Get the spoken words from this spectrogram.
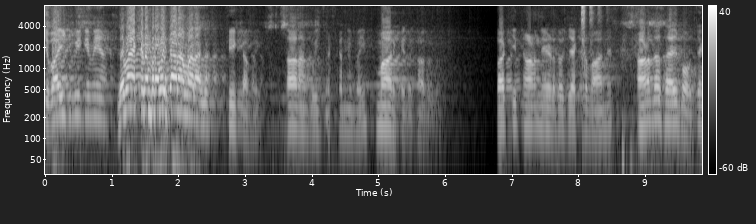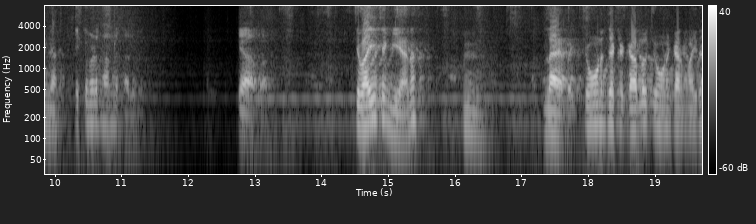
ਚਵਾਈ ਚ ਵੀ ਕਿਵੇਂ ਆ? ਜਮਾ ਇੱਕ ਨੰਬਰ ਆ ਬਾਈ ਧਾਰਾ ਮਾਰਾਂਗੇ। ਠੀਕ ਆ ਬਾਈ। ਸਾਰਾ ਕੋਈ ਚੱਕਰ ਨਹੀਂ ਬਾਈ ਮਾਰ ਕੇ ਦਿਖਾ ਦੂਗਾ। ਬਾਕੀ ਥਣ ਨੇੜ ਤੋਂ ਚੈੱਕ ਕਰਵਾਣ ਨੇ। ਥਣ ਦਾ ਸਾਈਜ਼ ਬਹੁਤ ਚੰਗਾ। ਇੱਕ ਮਿੰਟ ਥਣ ਦਿਖਾ ਦੇ ਕੀ ਬਾਤ। ਚਵਾਈ ਚੰਗੀ ਆ ਨਾ। ਹੂੰ। ਲੈ ਬਾਈ ਚੋਣ ਚੈੱਕ ਕਰ ਲੋ ਚੋਣ ਕਰਮਾਈ ਦਾ।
